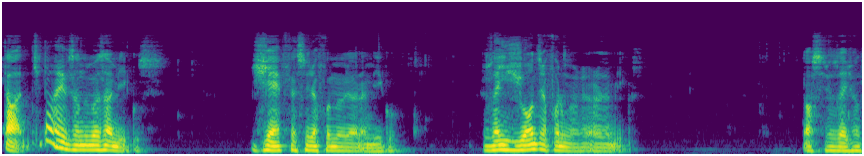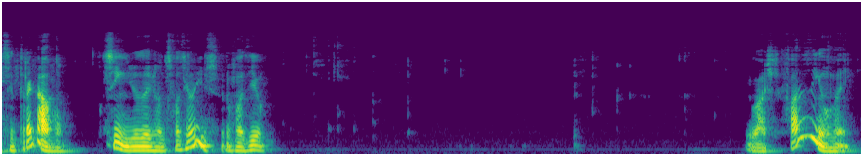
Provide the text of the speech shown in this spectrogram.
Tá, deixa eu dar uma revisão dos meus amigos. Jefferson já foi meu melhor amigo. José e Jonas já foram meus melhores amigos. Nossa, José e Jonas se entregavam. Sim, José e faziam isso, não faziam? Eu acho que faziam, velho.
